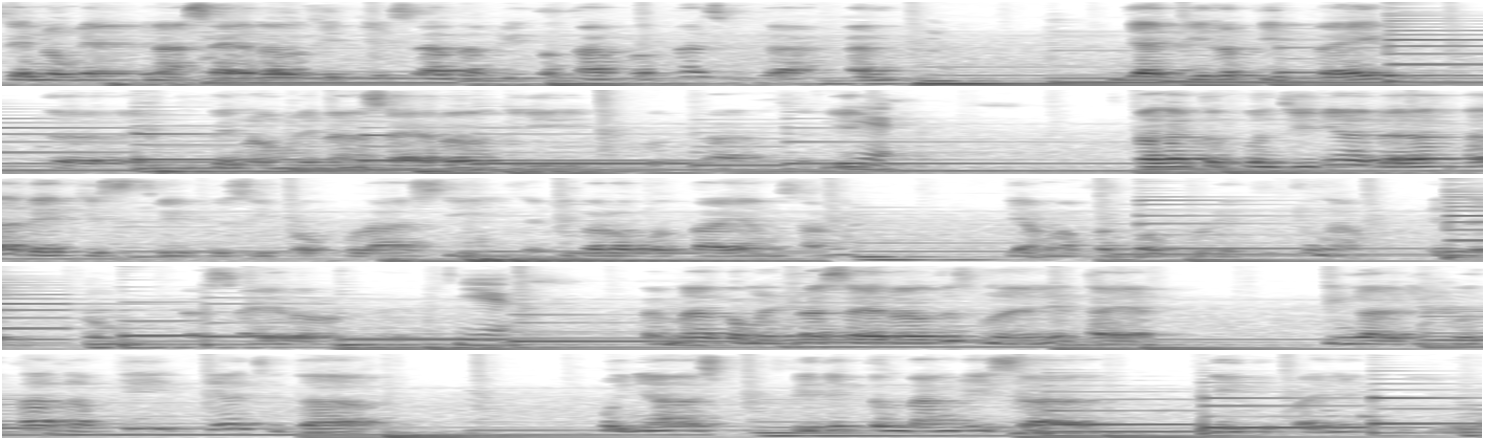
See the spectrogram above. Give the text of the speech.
fenomena viral di desa tapi kota-kota juga akan menjadi lebih baik fenomena viral di kota. Jadi yeah. Salah satu kuncinya adalah redistribusi populasi. Jadi kalau kota yang sangat yang overpopulated itu nggak mungkin jadi komunitas viral. Yeah. Karena komunitas viral itu sebenarnya kayak tinggal di kota tapi dia juga punya spirit tentang desa kehidupannya dulu.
